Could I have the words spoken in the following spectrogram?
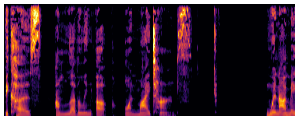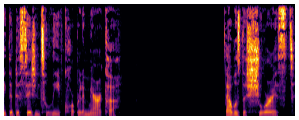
because I'm leveling up on my terms. When I made the decision to leave corporate America, that was the surest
